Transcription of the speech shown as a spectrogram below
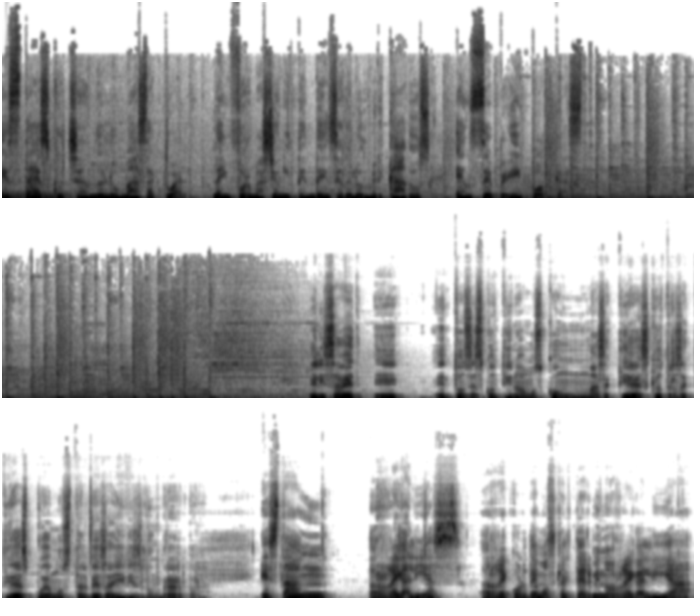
Está escuchando lo más actual, la información y tendencia de los mercados en CPI Podcast. Elizabeth, eh, entonces continuamos con más actividades. ¿Qué otras actividades podemos tal vez ahí vislumbrar para? Están regalías. Recordemos que el término regalía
